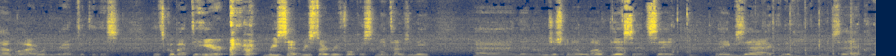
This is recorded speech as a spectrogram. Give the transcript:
have. Oh, I already reacted to this. Let's go back to here. Reset, restart, refocus. Many times you need? Uh, and then I'm just going to love this and say, exactly, exactly.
